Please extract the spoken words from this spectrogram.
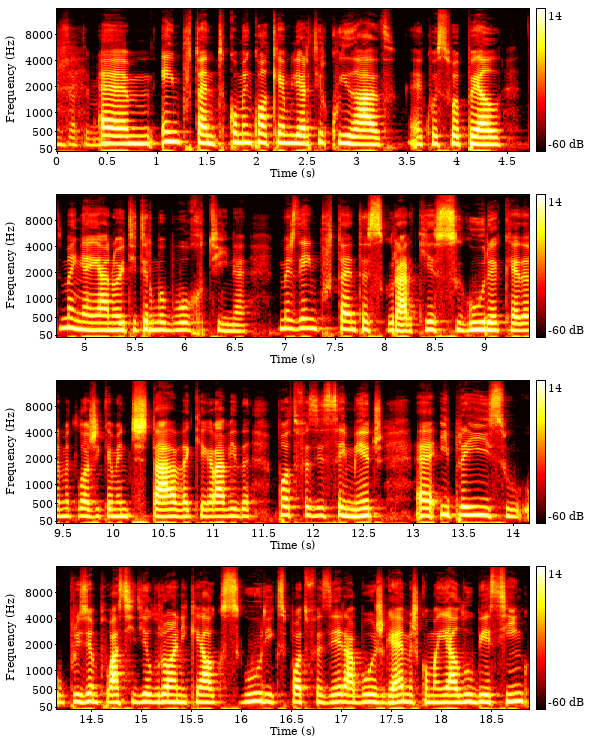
Exatamente. Um, é importante, como em qualquer mulher, ter cuidado uh, com a sua pele de manhã e à noite e ter uma boa rotina. Mas é importante assegurar que é segura, que é dermatologicamente testada, que a grávida pode fazer sem medos. Uh, e para isso, o, por exemplo, o ácido hialurónico é algo seguro e que se pode fazer. Há boas gamas, como a Yalu B5.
